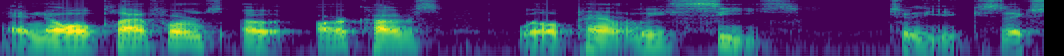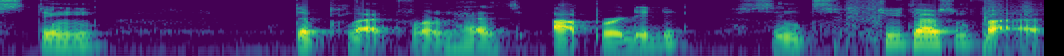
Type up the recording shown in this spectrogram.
and all platforms of archives will apparently cease to the existing the platform has operated since 2005.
